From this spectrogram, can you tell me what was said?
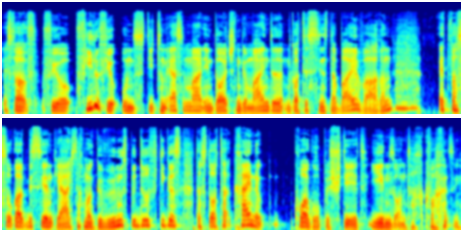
es war für viele für uns, die zum ersten Mal in deutschen Gemeinde im Gottesdienst dabei waren, mhm etwas sogar ein bisschen, ja, ich sag mal, gewöhnungsbedürftiges, dass dort keine Chorgruppe steht, jeden Sonntag quasi.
